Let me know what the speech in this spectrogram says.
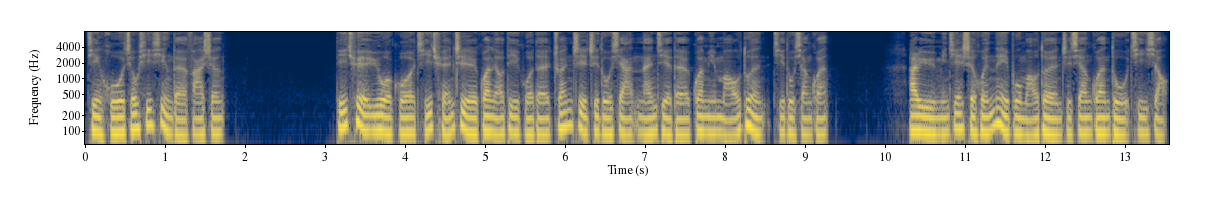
近乎周期性的发生，的确与我国集权制官僚帝国的专制制度下难解的官民矛盾极度相关，而与民间社会内部矛盾之相关度极小。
